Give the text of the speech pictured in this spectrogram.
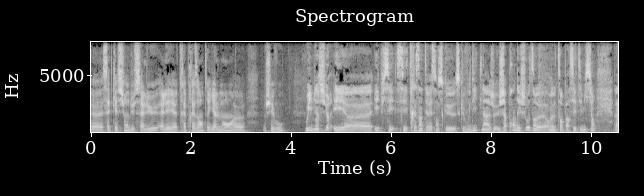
Euh, cette question du salut, elle est très présente également chez vous? Oui, bien sûr. Et, et puis c'est très intéressant ce que, ce que vous dites. Là, j'apprends des choses en, même temps par cette émission. Il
